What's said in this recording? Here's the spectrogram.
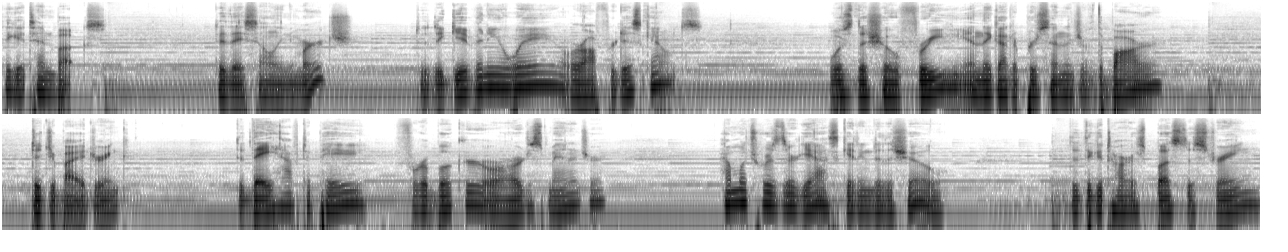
They get 10 bucks. Did they sell any merch? Did they give any away or offer discounts? Was the show free and they got a percentage of the bar? Did you buy a drink? Did they have to pay for a booker or artist manager? How much was their gas getting to the show? Did the guitarist bust a string?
